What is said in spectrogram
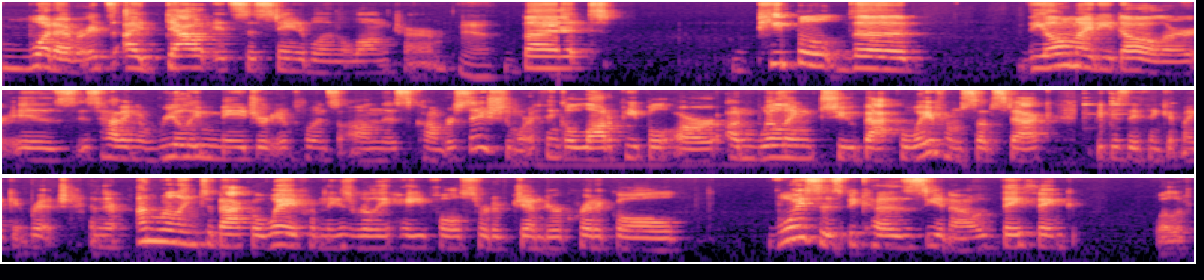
whatever. It's I doubt it's sustainable in the long term. Yeah. But people the the almighty dollar is is having a really major influence on this conversation where I think a lot of people are unwilling to back away from Substack because they think it might get rich and they're unwilling to back away from these really hateful sort of gender critical voices because you know they think well if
